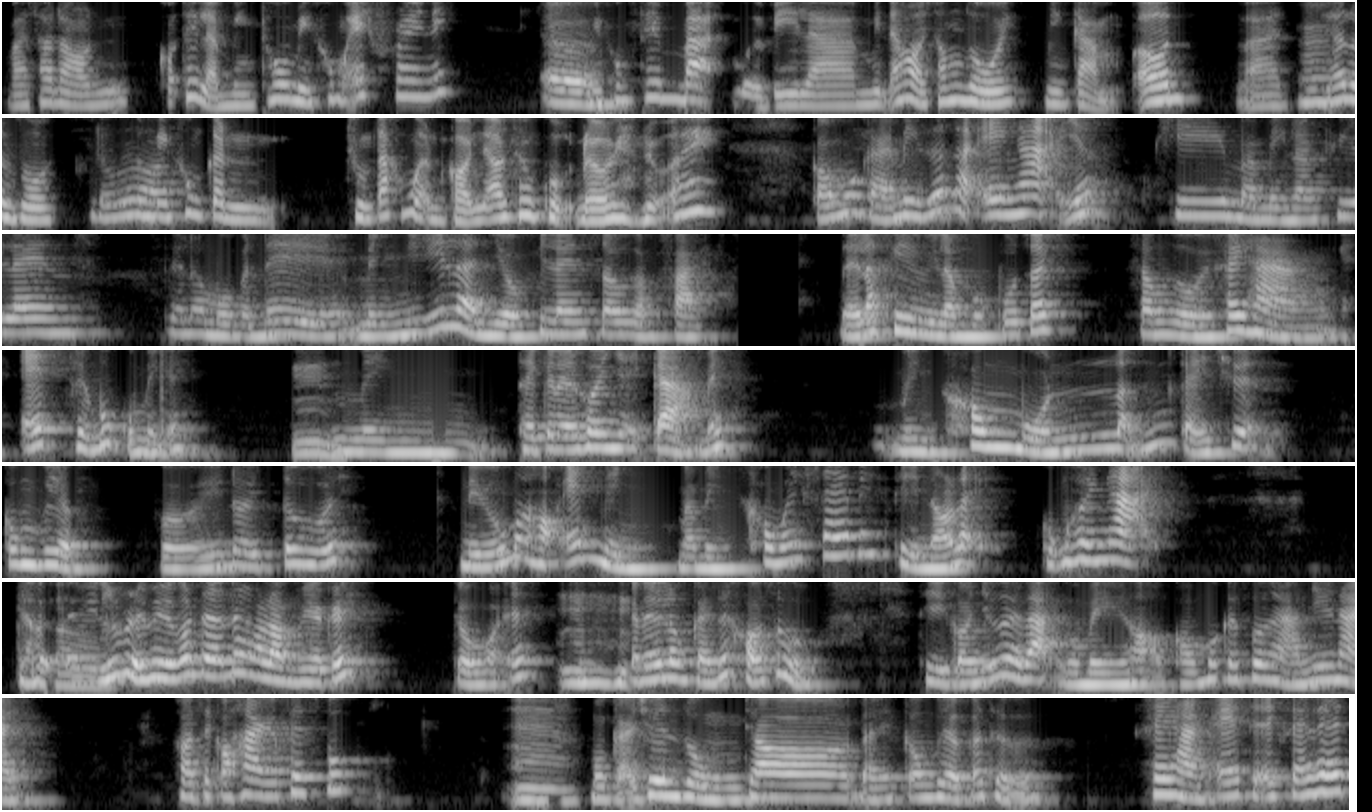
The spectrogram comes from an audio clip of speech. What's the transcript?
Và sau đó có thể là mình thôi mình không add friend ấy, ờ mình không thêm bạn bởi vì là mình đã hỏi xong rồi, mình cảm ơn và Ừ. thế là được rồi. đúng rồi mình không cần chúng ta không cần có nhau trong cuộc đời nữa ấy. có một cái mình rất là e ngại nhá khi mà mình làm freelance đây là một vấn đề mình nghĩ là nhiều freelancer gặp phải đấy là khi mình làm một project xong rồi khách hàng add facebook của mình ấy Ừ. mình thấy cái đấy hơi nhạy cảm ấy mình không muốn lẫn cái chuyện công việc với đời tư ấy nếu mà họ add mình mà mình không accept ấy thì nó lại cũng hơi ngại vì Ờ. lúc đấy mình có đang làm việc ấy kiểu vậy ấy Ừ. cái đây là một cái rất khó xử thì có những người bạn của mình họ có một cái phương án như này họ sẽ có hai cái Facebook Ừ. một cái chuyên dùng cho đấy công việc các thứ khách hàng add thì accept hết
